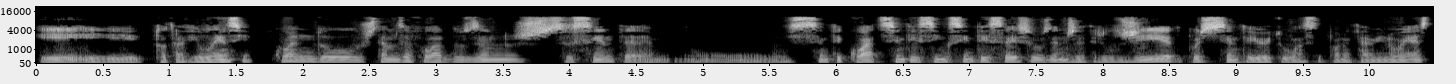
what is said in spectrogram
e, e, toda a violência. Quando estamos a falar dos anos 60, 64, 65, 66, são os anos da trilogia, depois 68, Once Upon a Time in West,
